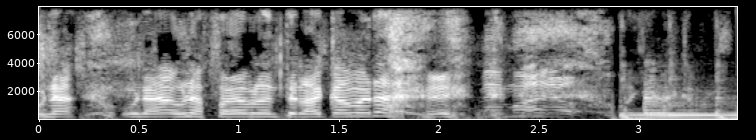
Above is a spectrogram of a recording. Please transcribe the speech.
Una, una, unas palabras ante la cámara. Me muero. Oye, la cámara.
